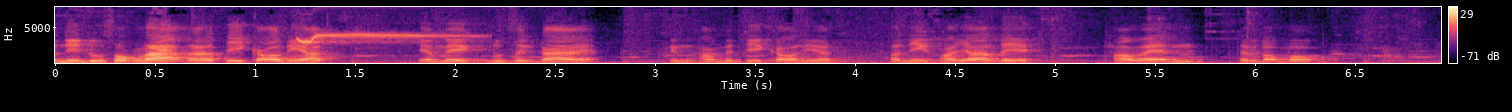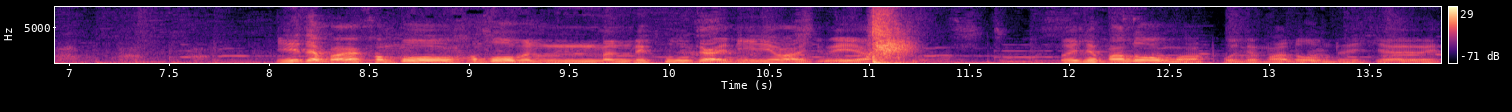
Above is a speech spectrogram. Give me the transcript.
ตอนนี้ดูทรงละหน้าตีกอเลียสเอ็มเอ็กรู้สึกได้ถึงความเป็นตีกอเลียสตอนนี้ขออนุญาตเลยท้าแวนเต็มระบบนี่แต่ว่าคอมโบคอมโบมันมันไม่คู่กับนี่นี่หว่ายูเอะเฮ้ยจะมาโลมเหรอโหจะมาโลมด้วยเชื่อเลย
